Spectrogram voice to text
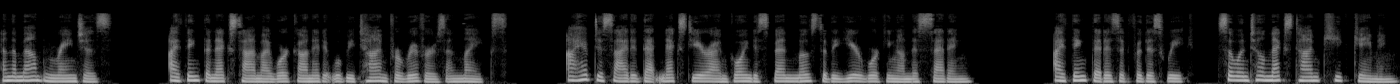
and the mountain ranges. I think the next time I work on it, it will be time for rivers and lakes. I have decided that next year I'm going to spend most of the year working on this setting. I think that is it for this week, so until next time, keep gaming.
